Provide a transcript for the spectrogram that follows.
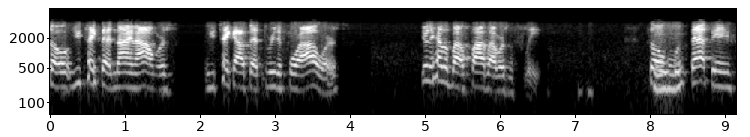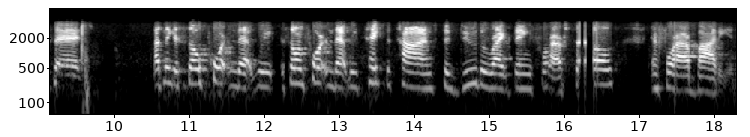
So you take that nine hours, you take out that three to four hours, you only have about five hours of sleep. So mm-hmm. with that being said, I think it's so important that we so important that we take the time to do the right things for ourselves and for our bodies.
